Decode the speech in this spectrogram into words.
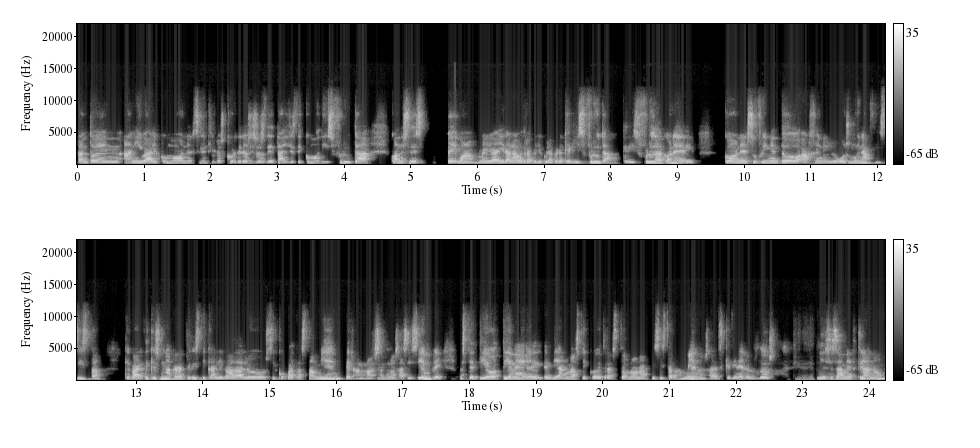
tanto en Aníbal como en El silencio de los corderos, esos detalles de cómo disfruta cuando se... des- bueno, me voy a ir a la otra película, pero que disfruta, que disfruta con el, con el sufrimiento ajeno y luego es muy narcisista que parece que es una característica ligada a los psicópatas también, pero no es, Sí. no es así siempre. Este tío tiene el, el diagnóstico de trastorno narcisista también, o sea, es que tiene los dos. Tiene de Y es esa mezcla, ¿no?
